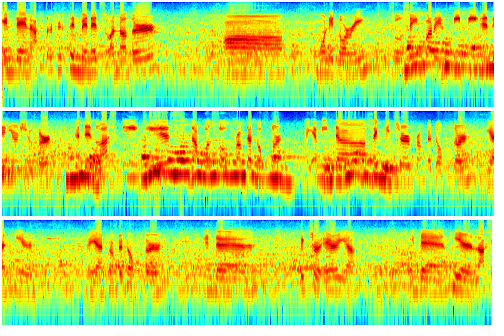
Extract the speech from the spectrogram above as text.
And then after 15 minutes, another uh, monitoring. So, same pa rin, BP and then your sugar. And then lastly is the consult from the doctor. I mean, the signature from the doctor. Yan, here. Ayan, from the doctor. And then, picture area. And then, here, last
